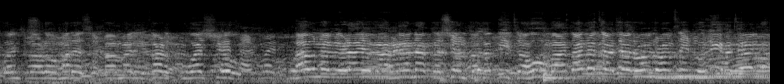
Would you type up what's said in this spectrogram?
પંચવાળો મારા સભા મારી ગળ વાહણાના કરશન ભગતી જહુ, માતાના ચાચા રોમ રોમ સિંહ ઢોલી હજારો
